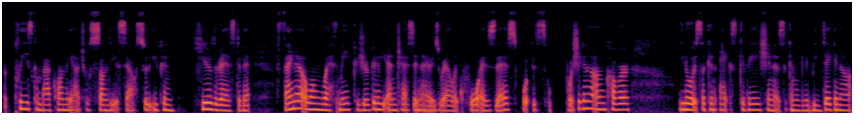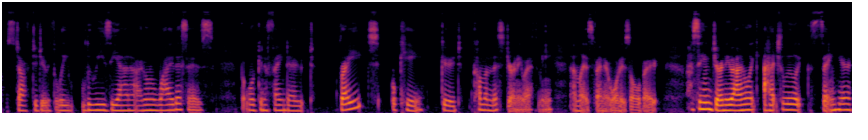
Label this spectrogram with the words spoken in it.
but please come back on the actual Sunday itself so that you can hear the rest of it. Find out along with me because you're going to be interested now as well. Like, what is this? What is what's she going to uncover? You know, it's like an excavation. It's like I'm going to be digging up stuff to do with Louisiana. I don't know why this is, but we're going to find out. Right? Okay good, come on this journey with me and let's find out what it's all about. I'm saying journey, but I'm like actually like sitting here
